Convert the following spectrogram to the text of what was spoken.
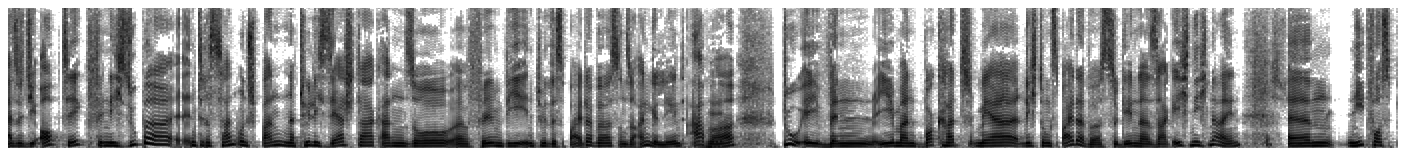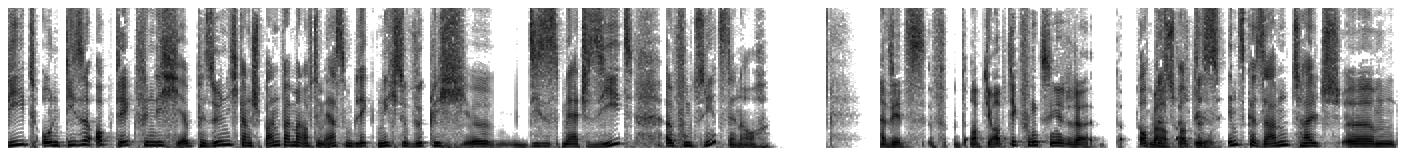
Also die Optik finde ich super interessant und spannend, natürlich sehr stark an so äh, Filmen wie Into the Spider-Verse und so angelehnt, aber mhm. du, ey, wenn jemand Bock hat, mehr Richtung Spider-Verse zu gehen, da sag ich nicht nein. Ähm, Need for Speed und diese Optik finde ich äh, persönlich ganz spannend, weil man auf dem ersten Blick nicht so wirklich äh, dieses Match sieht. Äh, Funktioniert's denn auch? Also jetzt, ob die Optik funktioniert oder ob das, ob das insgesamt halt ähm,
